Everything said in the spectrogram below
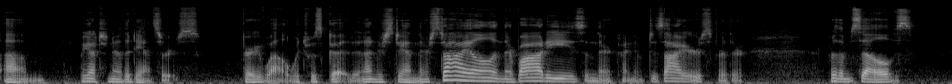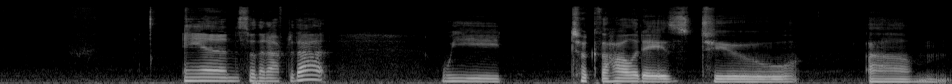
um, we got to know the dancers very well, which was good, and understand their style and their bodies and their kind of desires for their, for themselves. And so then after that, we took the holidays to um,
